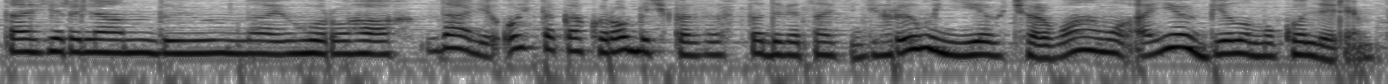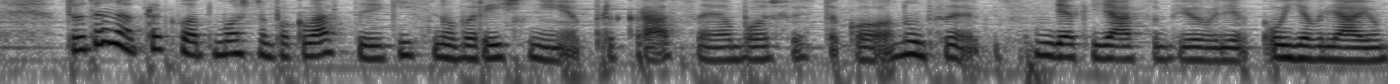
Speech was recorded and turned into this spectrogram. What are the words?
та гірляндою на його рогах. Далі, ось така коробочка за 119 гривень є в червоному, а є в білому кольорі. Туди, наприклад, можна покласти якісь новорічні прикраси або щось такого. Ну, це як я собі уявляю.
